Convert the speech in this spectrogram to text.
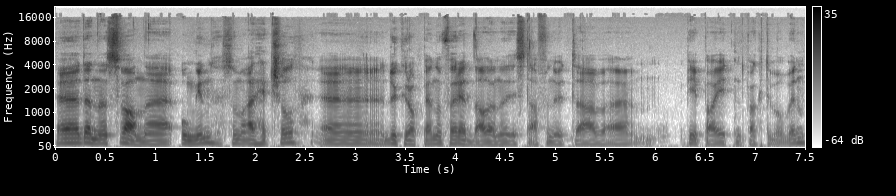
Eh, Denne svaneungen, som er Hetchel, eh, dukker opp igjen og får redda denne distaffen ut av eh, pipa og gitt den tilbake til Bobin.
